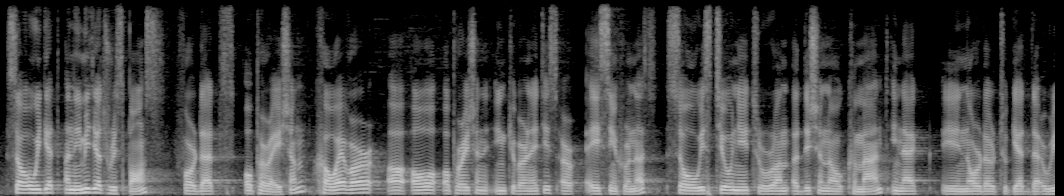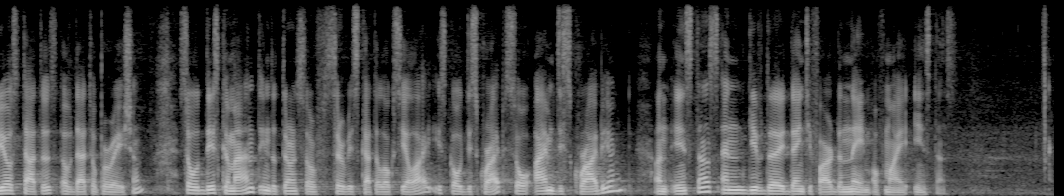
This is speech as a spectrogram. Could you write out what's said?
So we get an immediate response for that operation. However, uh, all operations in Kubernetes are asynchronous, so we still need to run additional command in, a, in order to get the real status of that operation. So this command, in the terms of service catalog CLI, is called describe. So I'm describing an instance and give the identifier the name of my instance.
